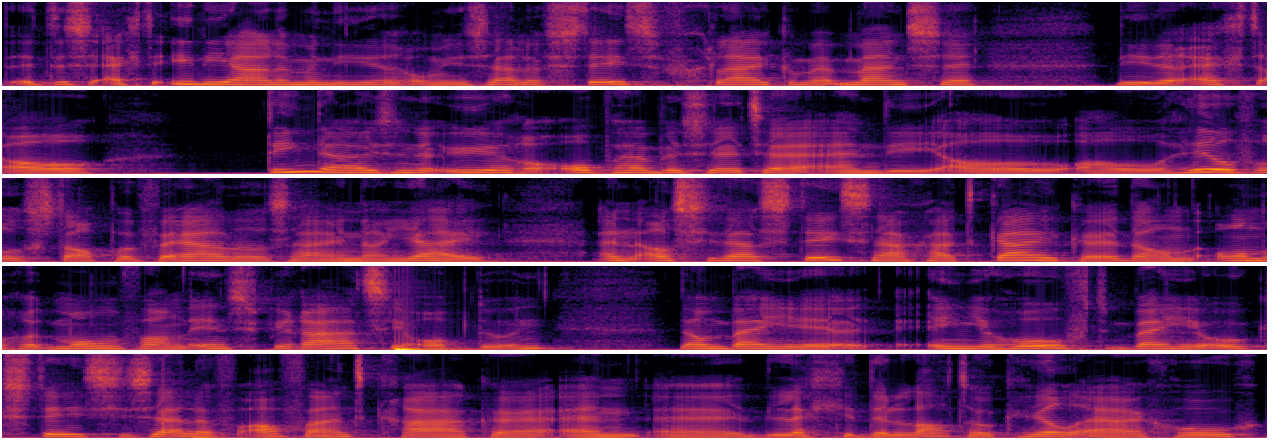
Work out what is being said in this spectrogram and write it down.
het is echt de ideale manier om jezelf steeds te vergelijken met mensen die er echt al tienduizenden uren op hebben zitten en die al, al heel veel stappen verder zijn dan jij. En als je daar steeds naar gaat kijken, dan onder het mom van inspiratie opdoen, dan ben je in je hoofd ben je ook steeds jezelf af aan het kraken en uh, leg je de lat ook heel erg hoog.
